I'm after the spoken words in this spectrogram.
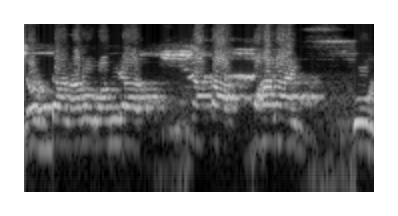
Jordan, Arab Emirates, Qatar, Bahrain কই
